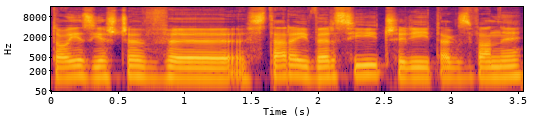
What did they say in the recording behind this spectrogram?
to jest jeszcze w starej wersji, czyli tak zwany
